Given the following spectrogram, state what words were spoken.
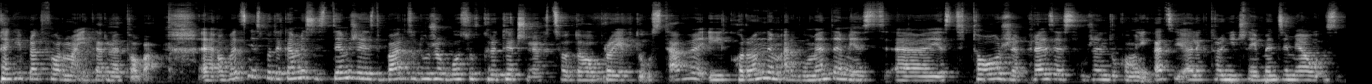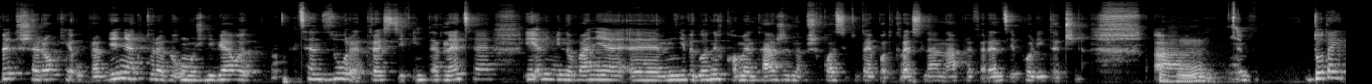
jak i platforma internetowa. E, Obecnie spotykamy się z tym, że jest bardzo dużo głosów krytycznych co do projektu ustawy i koronnym argumentem jest, e, jest to, że prezes Urzędu Komunikacji Elektronicznej będzie miał zbyt szerokie uprawnienia, które by umożliwiały cenzurę treści w internecie i eliminowanie e, niewygodnych komentarzy, na przykład się tutaj podkreśla na preferencje polityczne. Um, Tutaj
